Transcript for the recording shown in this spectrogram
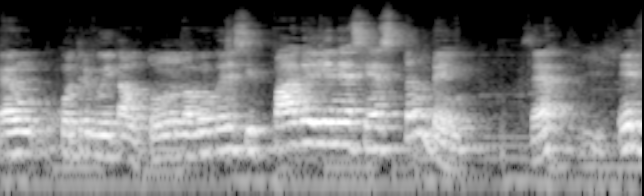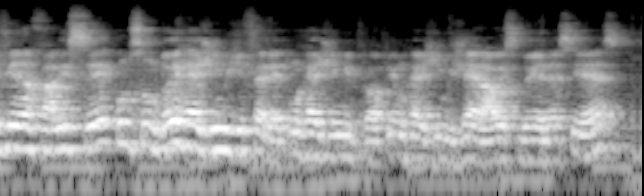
é um contribuinte autônomo, alguma coisa assim, paga INSS também, certo? Isso. Ele vem a falecer, como são dois regimes diferentes, um regime próprio e um regime geral, esse do INSS,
